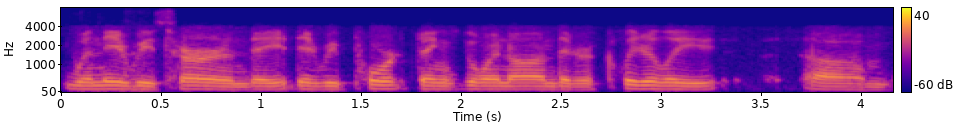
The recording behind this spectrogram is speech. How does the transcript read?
When they return, they, they report things going on that are clearly um,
